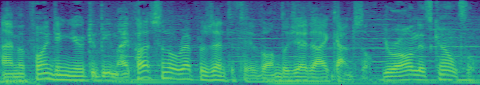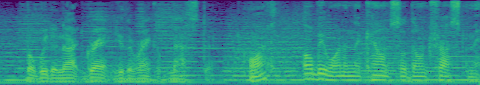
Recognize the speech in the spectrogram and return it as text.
I'm appointing you to be my personal representative on the Jedi Council. You are on this council, but we do not grant you the rank of master. What? Obi-Wan and the Council don't trust me.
